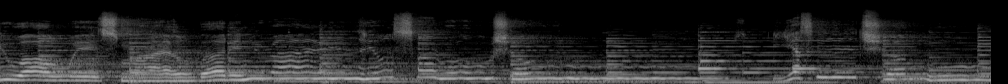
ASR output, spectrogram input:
You always smile, but in your eyes your sorrow shows. Yes, it shows.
